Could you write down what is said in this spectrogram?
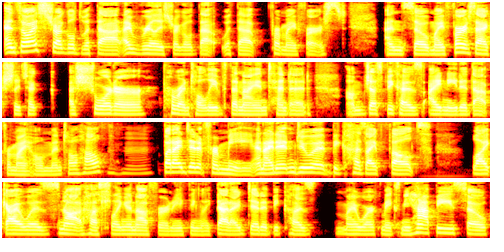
and so I struggled with that. I really struggled that with that for my first. And so my first actually took a shorter parental leave than I intended um, just because I needed that for my own mental health. Mm-hmm. But I did it for me and I didn't do it because I felt like I was not hustling enough or anything like that. I did it because my work makes me happy. So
